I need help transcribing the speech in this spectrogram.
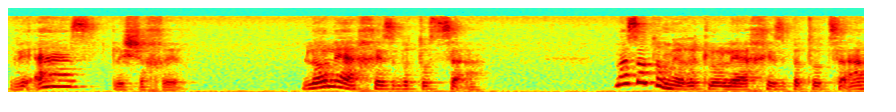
ואז לשחרר. לא להיאחז בתוצאה. מה זאת אומרת לא להיאחז בתוצאה?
